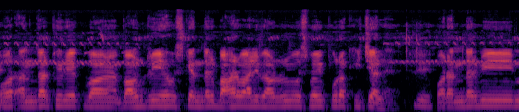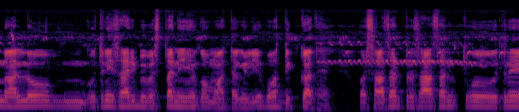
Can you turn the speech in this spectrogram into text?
और अंदर फिर एक बाउंड्री है उसके अंदर बाहर वाली बाउंड्री में उसमें भी पूरा कीचल है। और अंदर भी मान लो उतनी सारी व्यवस्था नहीं है गौ माता के लिए बहुत दिक्कत है। और शासन प्रशासन तो इतने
